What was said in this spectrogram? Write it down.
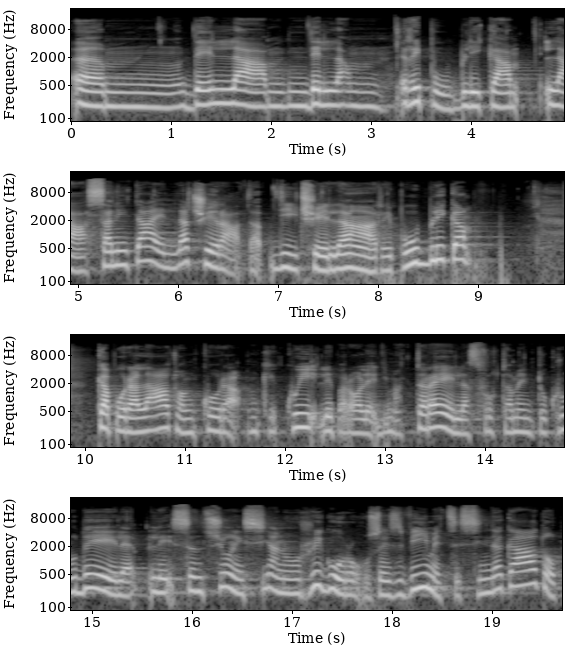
ehm, della, della Repubblica. La sanità è lacerata, dice la Repubblica Caporalato, ancora anche qui le parole di Mattarella, sfruttamento crudele, le sanzioni siano rigorose, Svimez e sindacato.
